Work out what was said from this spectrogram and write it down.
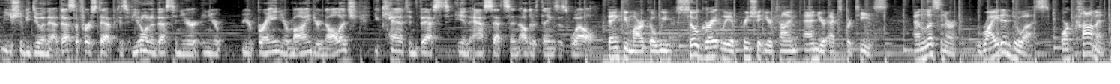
you should be doing that. That's the first step because if you don't invest in your in your your brain, your mind, your knowledge, you can't invest in assets and other things as well. Thank you, Marco. We so greatly appreciate your time and your expertise. And listener, write into us or comment.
